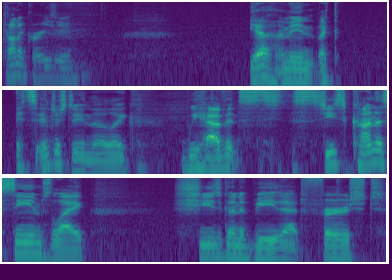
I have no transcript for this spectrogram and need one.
kind of crazy. Yeah, I mean, like, it's interesting though. Like, we haven't. s- She's kind of seems like she's gonna be that first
